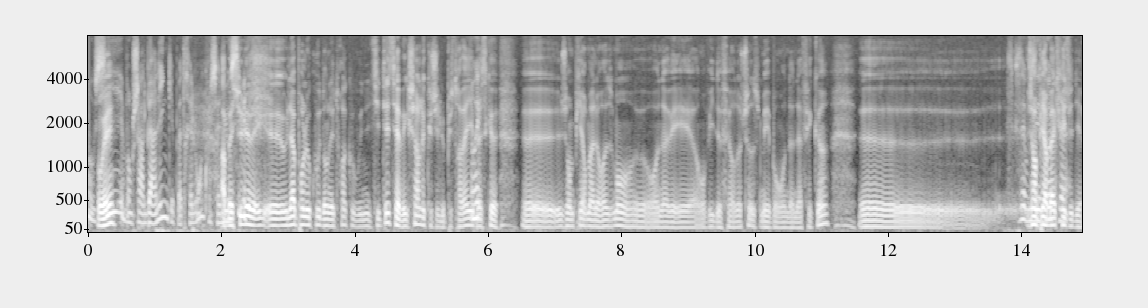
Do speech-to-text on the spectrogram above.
aussi, bon, Charles Berling qui est pas très loin, qu'on salue ah bah aussi, euh, là pour le coup, dans les trois que vous venez de citer, c'est avec Charles que j'ai le plus travaillé parce que euh, Jean-Pierre malheureusement, on avait envie de faire d'autres choses, mais bon, on n'en a fait qu'un. Jean-Pierre Bacry, je veux dire.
